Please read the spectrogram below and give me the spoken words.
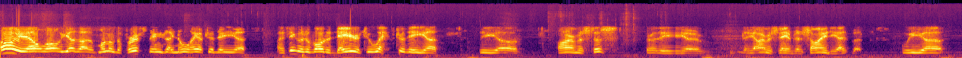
Oh yeah, well yeah. The, one of the first things I know after the, uh, I think it was about a day or two after the uh, the uh, armistice or the uh, the armistice hadn't been signed yet, but we uh,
